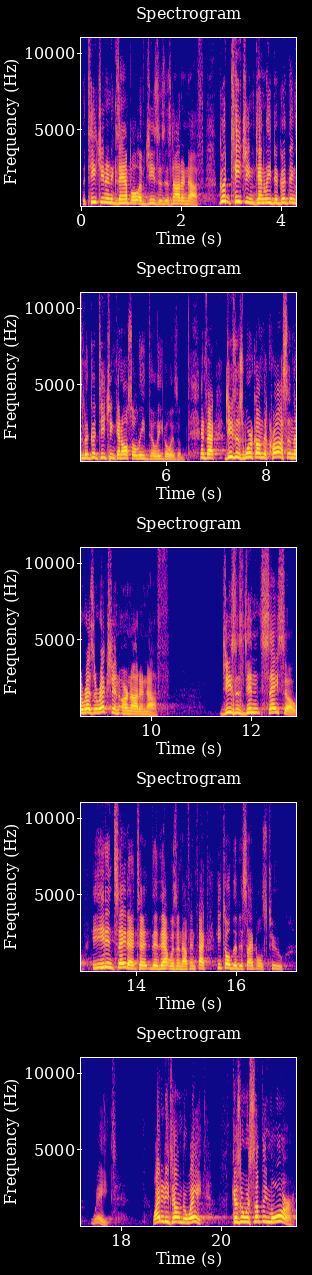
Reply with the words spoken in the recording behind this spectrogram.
The teaching and example of Jesus is not enough. Good teaching can lead to good things, but good teaching can also lead to legalism. In fact, Jesus' work on the cross and the resurrection are not enough. Jesus didn't say so. He, he didn't say that, to, that that was enough. In fact, he told the disciples to wait. Why did he tell them to wait? Because there was something more.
